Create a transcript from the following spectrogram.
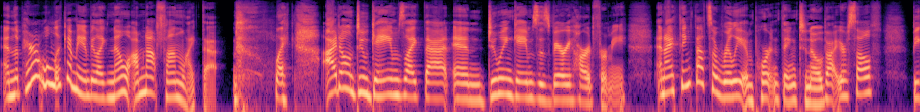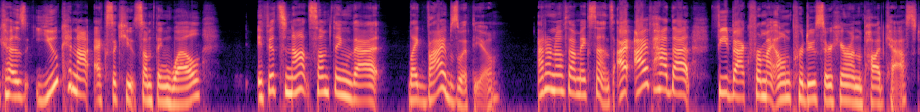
And the parent will look at me and be like, no, I'm not fun like that. like, I don't do games like that, and doing games is very hard for me. And I think that's a really important thing to know about yourself because you cannot execute something well if it's not something that like vibes with you. I don't know if that makes sense. I, I've had that feedback from my own producer here on the podcast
